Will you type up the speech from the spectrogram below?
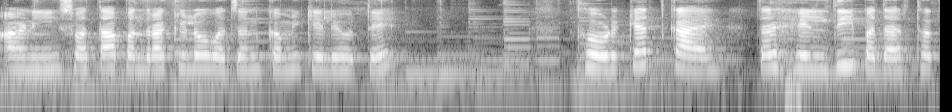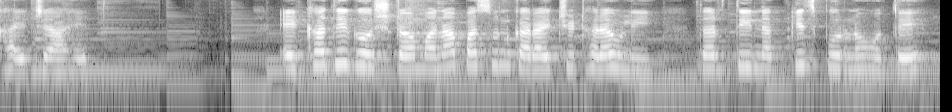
आणि स्वतः पंधरा किलो वजन कमी केले होते. थोडक्यात काय? तर हेल्दी पदार्थ खायचे आहेत. एखादी गोष्ट मनापासून करायची ठरवली तर ती नक्कीच पूर्ण होते.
